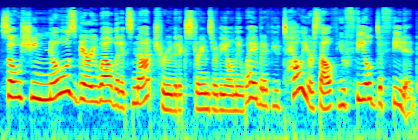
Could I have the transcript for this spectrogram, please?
So she knows very well that it's not true that extremes are the only way, but if you tell yourself, you feel defeated.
